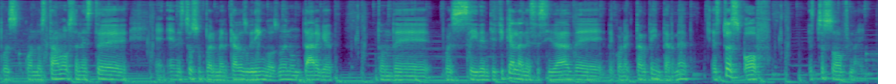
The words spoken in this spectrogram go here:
pues cuando estamos en, este, en estos supermercados gringos, ¿no? En un Target, donde pues se identifica la necesidad de, de conectarte a Internet. Esto es off, esto es offline.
